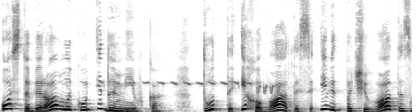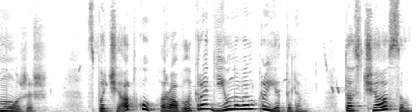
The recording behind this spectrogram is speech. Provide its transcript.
Ось тобі, равлику, і домівка. Тут ти і ховатися, і відпочивати зможеш. Спочатку равлик радів новим приятелям, та з часом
